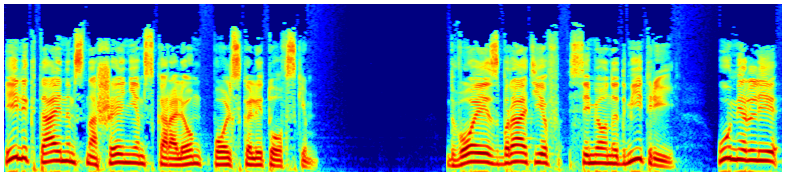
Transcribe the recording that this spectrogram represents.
или к тайным сношениям с королем польско-литовским. Двое из братьев, Семен и Дмитрий, умерли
